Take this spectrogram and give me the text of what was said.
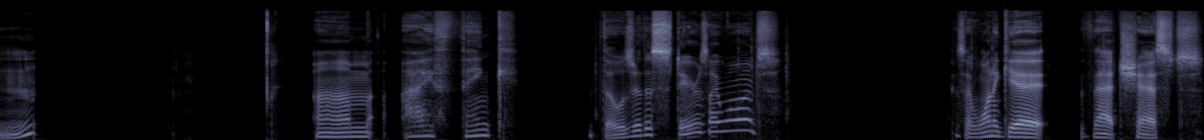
Mm. Um, I think those are the stairs I want. Because I want to get that chest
